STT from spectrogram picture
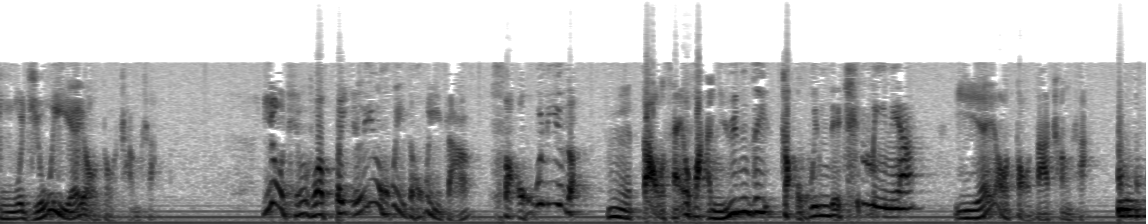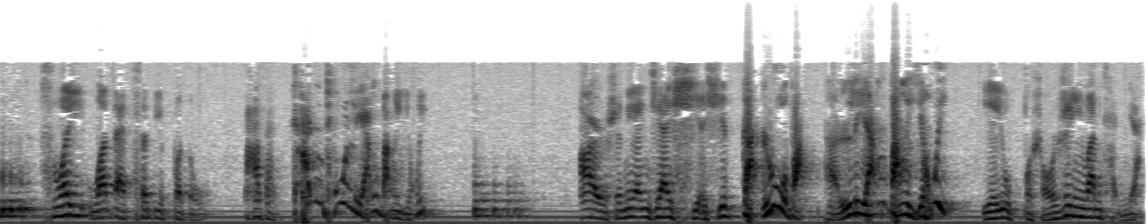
不久也要到长沙。又听说北林会的会长骚狐狸子，嗯，盗采花女云贼招魂的秦媚娘也要到达长沙，所以我在此地不走，打算铲除两帮一回。二十年前血洗甘露帮，他两帮一会也有不少人员参加，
